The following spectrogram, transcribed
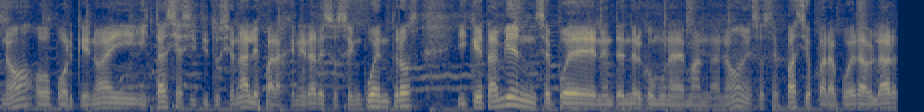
¿no? O porque no hay instancias institucionales para generar esos encuentros y que también se pueden entender como una demanda, ¿no? Esos espacios para poder hablar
